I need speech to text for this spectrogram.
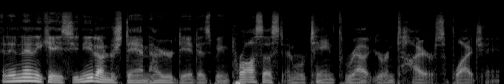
And in any case, you need to understand how your data is being processed and retained throughout your entire supply chain.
